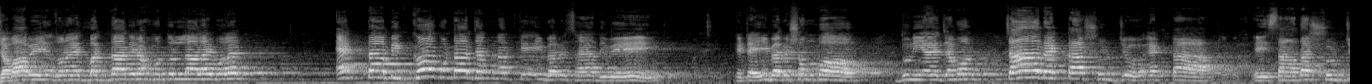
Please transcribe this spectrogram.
জবাবে জোনায়েদ বাগদাদি রহমতুল্লাহ আলাই বলেন, একটা বৃক্ষ গোটা জান্নাতকে এইভাবে ছায়া দিবে, এটা এইভাবে সম্ভব? দুনিয়ায় যেমন চাঁদ একটা, সূর্য একটা, এই চাঁদ আর সূর্য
